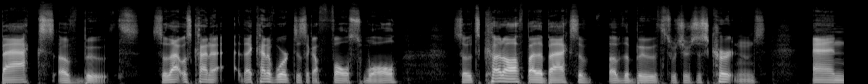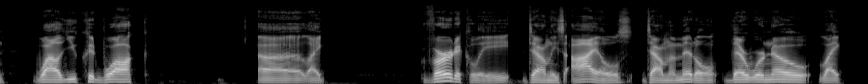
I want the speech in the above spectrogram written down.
backs of booths. So that was kind of that kind of worked as like a false wall. So it's cut off by the backs of, of the booths, which are just curtains. And while you could walk uh, like vertically down these aisles down the middle, there were no like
